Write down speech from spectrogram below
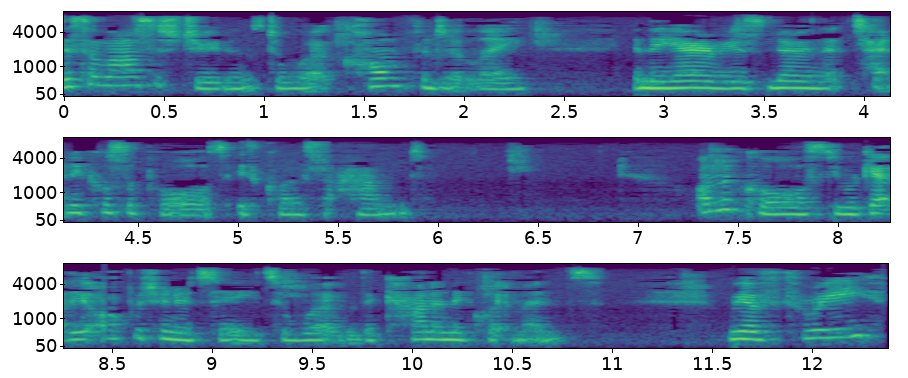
This allows the students to work confidently in the areas knowing that technical support is close at hand. On the course, you will get the opportunity to work with the Canon equipment. We have three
